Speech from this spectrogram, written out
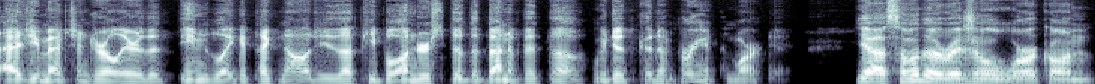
as you mentioned earlier, this seems like a technology that people understood the benefits of. We just couldn't bring it to market. Yeah, some of the original work on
